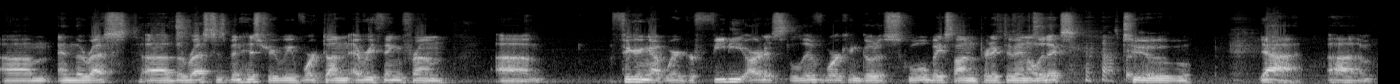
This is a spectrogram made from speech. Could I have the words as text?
Um, and the rest, uh, the rest has been history. We've worked on everything from um, figuring out where graffiti artists live, work, and go to school based on predictive analytics, to, cool. yeah, um,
